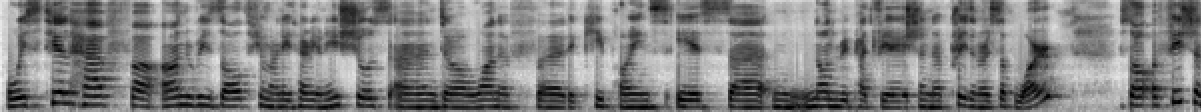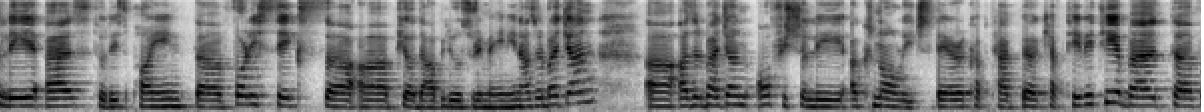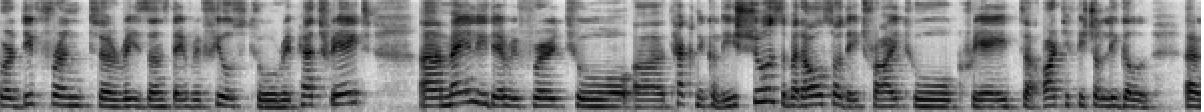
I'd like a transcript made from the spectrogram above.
we still have uh, unresolved humanitarian issues, and uh, one of uh, the key points is uh, non repatriation of prisoners of war. So officially, as to this point, uh, 46 uh, POWs remain in Azerbaijan. Azerbaijan officially acknowledged their captivity, but for different reasons, they refused to repatriate. Mainly, they refer to technical issues, but also they try to create artificial legal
